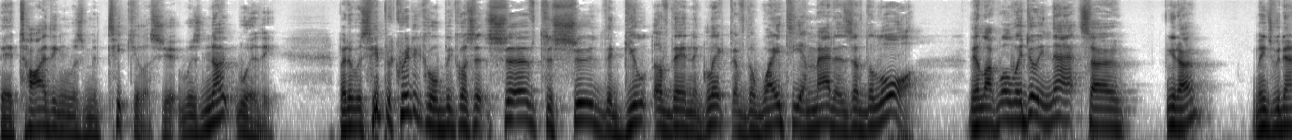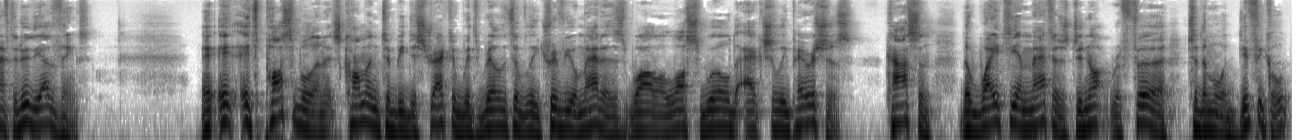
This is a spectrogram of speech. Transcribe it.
Their tithing was meticulous. It was noteworthy, but it was hypocritical because it served to soothe the guilt of their neglect of the weightier matters of the law. They're like, well, we're doing that. So, you know, it means we don't have to do the other things. It, it, it's possible and it's common to be distracted with relatively trivial matters while a lost world actually perishes. Carson, the weightier matters do not refer to the more difficult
